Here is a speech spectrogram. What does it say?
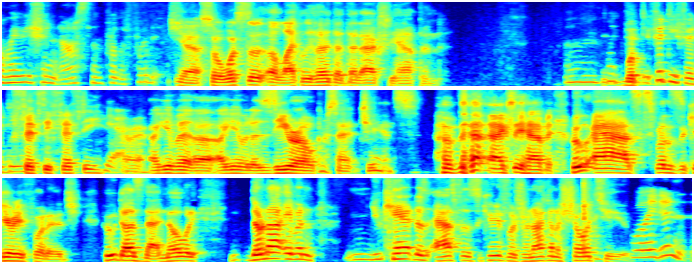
Well, maybe you shouldn't ask them for the footage. Yeah. So what's the uh, likelihood that that actually happened? Um, like 50 50. 50-50? Yeah. All right. I give it. A, I give it a zero percent chance of that actually happening. Who asks for the security footage? Who does that? Nobody. They're not even. You can't just ask for the security footage. They're not going to show it to you. Well, they didn't.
